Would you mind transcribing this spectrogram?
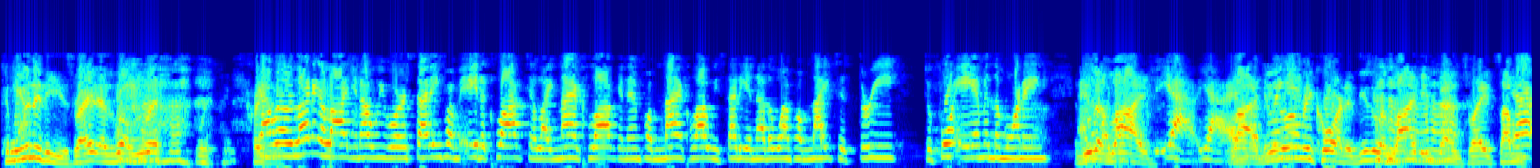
communities, right? As well. We were, we were. Yeah, we were learning a lot. You know, we were studying from 8 o'clock till like 9 o'clock and then from 9 o'clock we study another one from 9 to 3 to 4 a.m. in the morning. And these are we're live. just- Yeah, yeah. and live. we're These weren't recorded. These were live events, right? Some Yeah.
